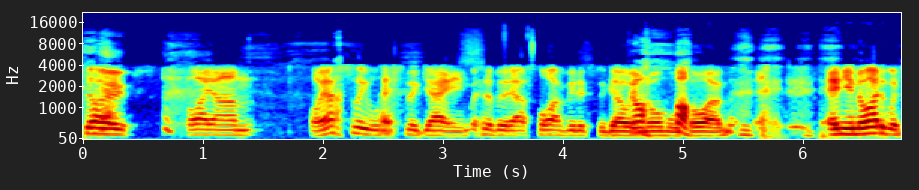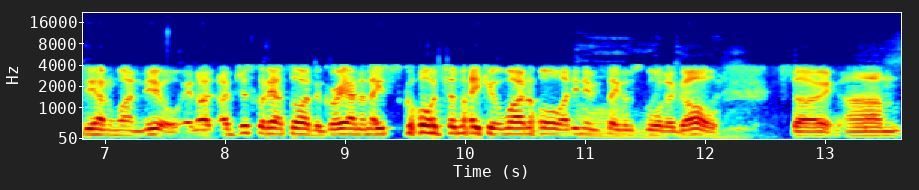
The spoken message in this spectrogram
So I um I actually left the game with about five minutes to go in normal time, and United were down one 0 and I, I just got outside the ground and they scored to make it one all. I didn't even see them Oh, score the goal. So um,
